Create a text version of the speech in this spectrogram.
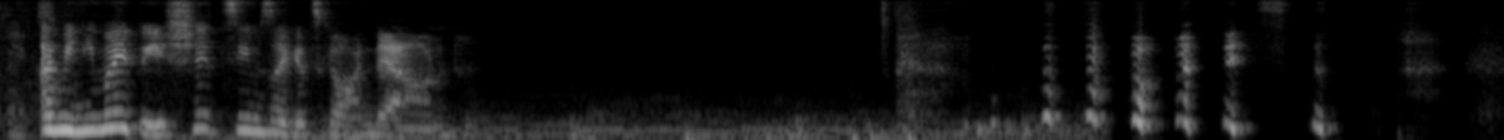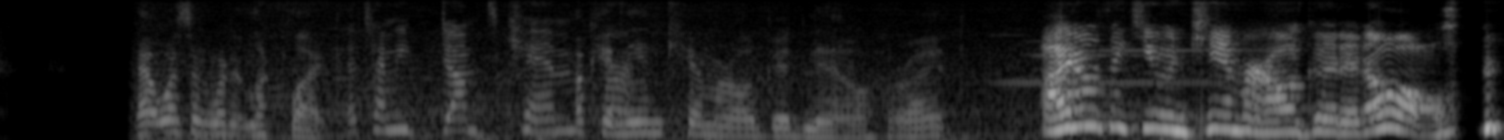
Thanks. I mean, he might be. Shit seems like it's going down. That wasn't what it looked like. That time you dumped Kim. Okay, for- me and Kim are all good now, all right? I don't think you and Kim are all good at all. You're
